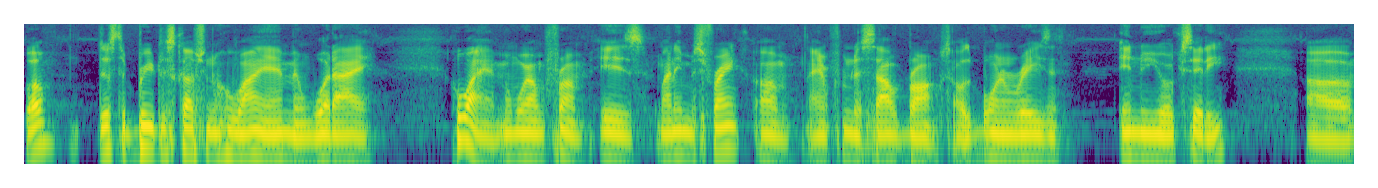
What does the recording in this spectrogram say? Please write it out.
Well, just a brief discussion of who I am and what I, who I am and where I'm from is my name is Frank. Um, I am from the South Bronx. I was born and raised in New York City. Uh,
